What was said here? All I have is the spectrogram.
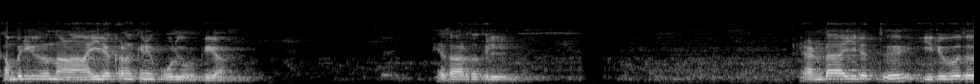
കമ്പനിയിൽ നിന്നാണ് ആയിരക്കണക്കിന് കോടി ഉറപ്പിക. യഥാർത്ഥത്തിൽ രണ്ടായിരത്തി ഇരുപത്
